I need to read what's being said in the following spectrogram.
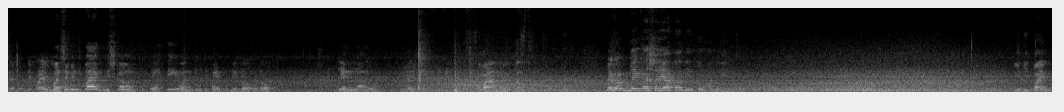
175. 175, discount 30, 145. Dito, ito. Yan, layo. Sa 100 plus. Pero may kasya yata dito ano eh. 85?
